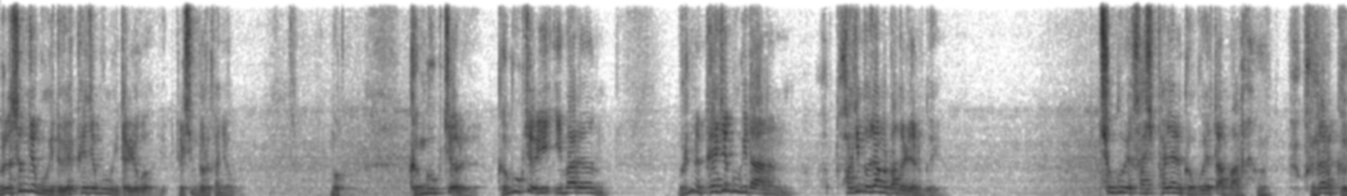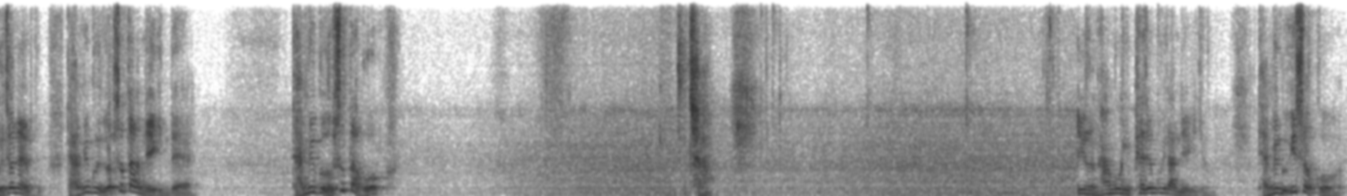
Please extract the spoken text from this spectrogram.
우리가 성전국인데 왜 패전국이 되려고 열심히 노력하냐고. 뭐, 건국절. 건국절, 이, 이 말은 우리는 패전국이다 는 확인 도장을 받으려는 거예요. 1948년에 건국했단 말은 우리나라는 그 전에 대한민국이 없었다는 얘기인데 대한민국 없었다고? 자, 이건 한국이 패전국이라는 얘기죠. 대한민국 있었고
